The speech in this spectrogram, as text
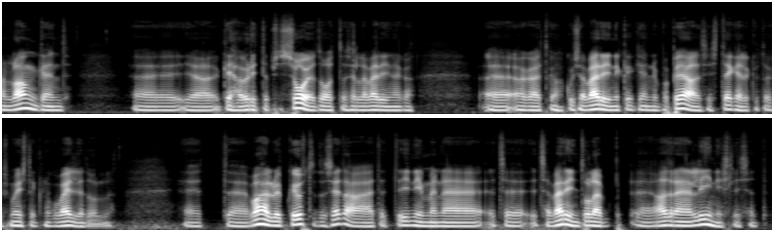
on langenud Äh, ja keha üritab siis sooja toota selle värinaga. Äh, aga et noh, kui see värin ikkagi on juba peal, siis tegelikult oleks mõistlik nagu välja tulla. Et äh, vahel võib ka juhtuda seda, et, et inimene, et see, et see värin tuleb adrenaliinist lihtsalt.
